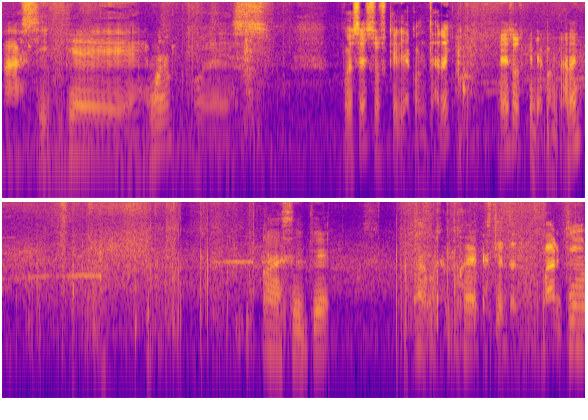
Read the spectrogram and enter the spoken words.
Así que, bueno, pues, pues eso os quería contar hoy. Eso os quería contar hoy. Así que vamos a coger, estoy en un parking.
